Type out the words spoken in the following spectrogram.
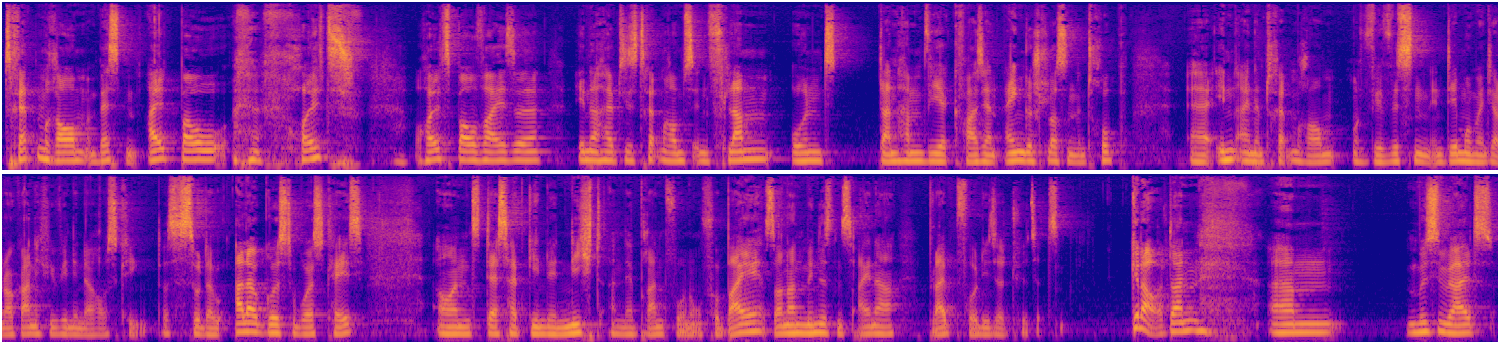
Treppenraum, am besten Altbau, Holz, Holzbauweise, innerhalb dieses Treppenraums in Flammen. Und dann haben wir quasi einen eingeschlossenen Trupp, äh, in einem Treppenraum und wir wissen in dem Moment ja noch gar nicht, wie wir den da rauskriegen. Das ist so der allergrößte Worst Case und deshalb gehen wir nicht an der Brandwohnung vorbei, sondern mindestens einer bleibt vor dieser Tür sitzen. Genau, dann ähm, müssen wir halt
